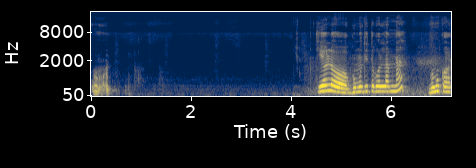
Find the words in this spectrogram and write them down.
ঘুমায় কি হলো? ঘুমু দিতে বললাম না? ঘুমু কর।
